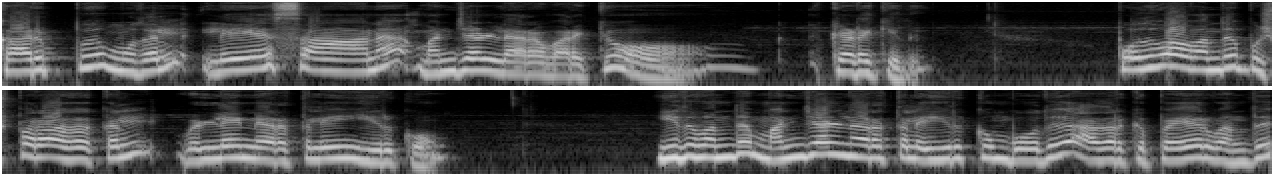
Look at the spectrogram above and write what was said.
கருப்பு முதல் லேசான மஞ்சள் நிறம் வரைக்கும் கிடைக்குது. பொதுவாக வந்து புஷ்பராகக்கல் வெள்ளை நிறத்துலேயும் இருக்கும். இது வந்து மஞ்சள் நிறத்தில் இருக்கும்போது அதற்கு பெயர் வந்து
